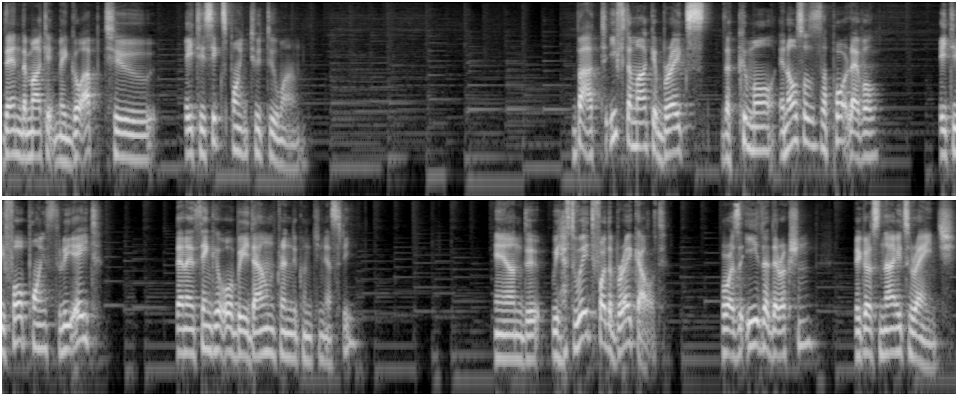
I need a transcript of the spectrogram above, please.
then the market may go up to 86.221. But if the market breaks the Kumo and also the support level, 84.38, then I think it will be downtrend continuously. And we have to wait for the breakout towards either direction because now it's range.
